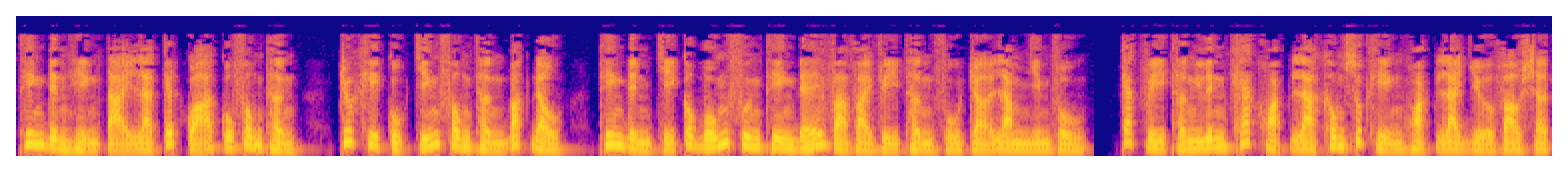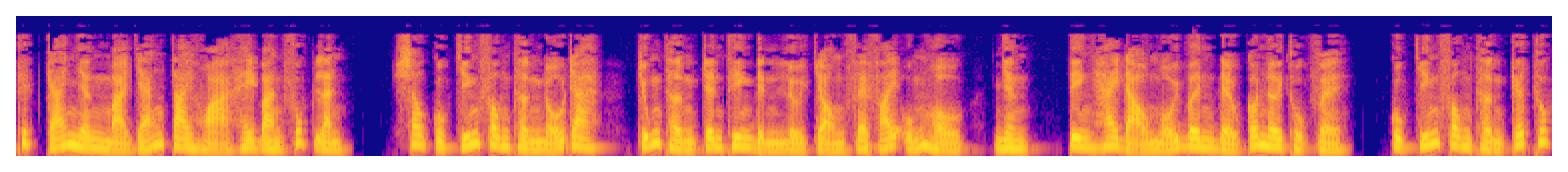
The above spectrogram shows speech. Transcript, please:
Thiên đình hiện tại là kết quả của phong thần, trước khi cuộc chiến phong thần bắt đầu, thiên đình chỉ có bốn phương thiên đế và vài vị thần phụ trợ làm nhiệm vụ, các vị thần linh khác hoặc là không xuất hiện hoặc là dựa vào sở thích cá nhân mà giáng tai họa hay ban phúc lành. Sau cuộc chiến phong thần nổ ra, chúng thần trên thiên định lựa chọn phe phái ủng hộ, nhân, tiên hai đạo mỗi bên đều có nơi thuộc về. Cuộc chiến phong thần kết thúc,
